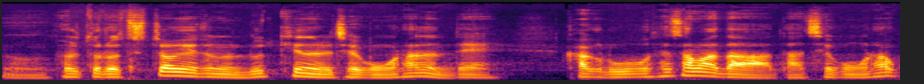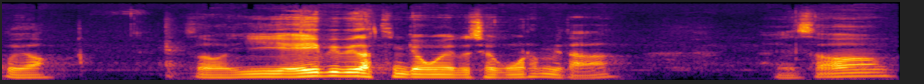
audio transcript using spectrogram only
어, 별도로 측정해주는 루틴을 제공을 하는데 각 로봇 회사마다 다 제공을 하고요. 그래서 이 ABB 같은 경우에도 제공을 합니다. 그래서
